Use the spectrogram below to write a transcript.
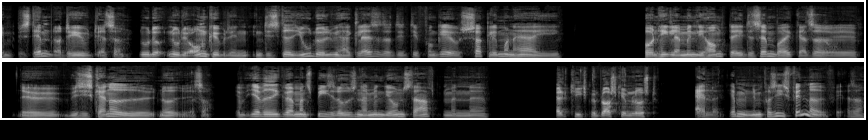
Jamen bestemt, og det er jo, altså, nu er det, nu er det ovenkøbet en, en decideret juleøl, vi har i glasset, og det, det fungerer jo så glimrende her i, på en helt almindelig hump day i december, ikke? Altså, øh, øh, hvis I skal have noget, noget altså, jeg, jeg ved ikke, hvad man spiser derude sådan en almindelig onsdag aften, men... Øh, alt kiks med blåskimmelost. Eller, jamen, jamen præcis, find noget. Altså,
